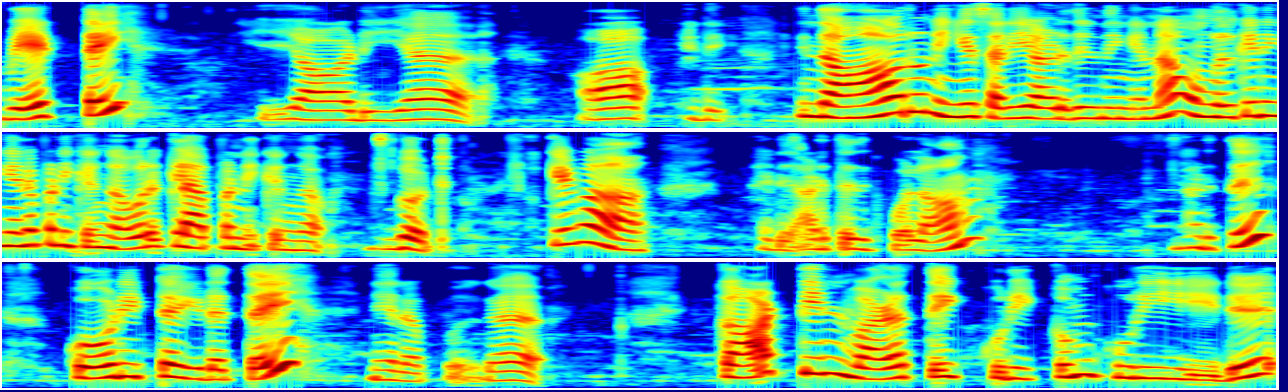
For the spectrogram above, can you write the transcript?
வேட்டை யாடிய? ஆ இடி இந்த ஆறும் நீங்கள் சரியாக எழுதிருந்தீங்கன்னா உங்களுக்கு நீங்கள் என்ன பண்ணிக்கோங்க? ஒரு கிளாப் பண்ணிக்கோங்க. குட் ஓகேவா அடுத்ததுக்கு போகலாம் அடுத்து கோடிட்ட இடத்தை நிரப்புக. காட்டின் வளத்தை குறிக்கும் குறியீடு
